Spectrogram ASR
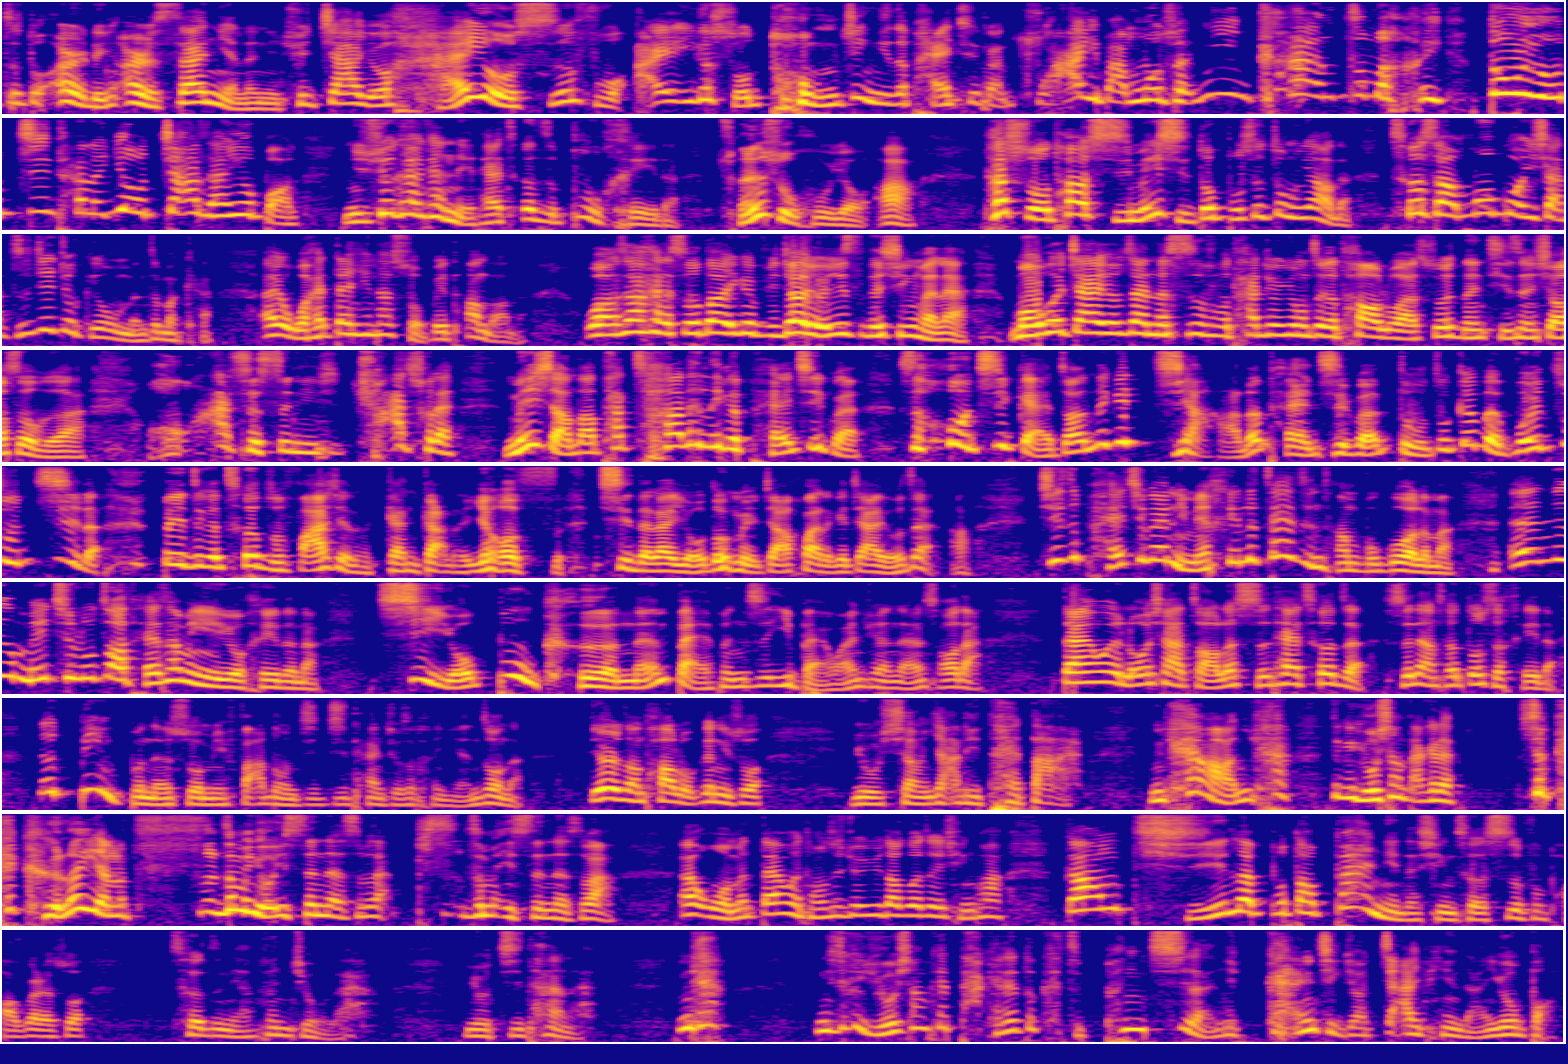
这都二零二三年了，你去加油还有师傅，哎，一个手捅进你的排气管，抓一把摸出来，你看这么黑，都有积碳了，要加燃油宝。你去看看哪台车子不黑的，纯属忽悠啊！他手套洗没洗都不是重要的，车上摸过一下，直接就给我们这么看。哎，我还担心他手被烫到呢。网上还收到一个比较有意思的新闻嘞，某个加油站的师傅他就用这个套路啊，说能提升销售额啊，哗就伸进去歘出来，没想到他插的那个排气管是后期改装那个假的排排气管，堵住根本不会出气的，被这个车主发现了，尴尬的要死，气得来油都没加，换了个加油站啊。其实排气管里面黑了再正常不过了嘛，呃，那个煤气炉灶台上面也有黑的呢，汽油不可能百。分之一百完全燃烧的，单位楼下找了十台车子，十辆车都是黑的，那并不能说明发动机积碳就是很严重的。第二种套路跟你说，油箱压力太大呀，你看啊，你看这个油箱打开来像开可乐一样的，呲这么有一声的，是不是？呲这么一声的，是吧？哎，我们单位同事就遇到过这个情况，刚提了不到半年的新车，师傅跑过来说车子年份久了，有积碳了。你看你这个油箱盖打开来都开始喷气了，你赶紧要加一瓶燃油宝。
